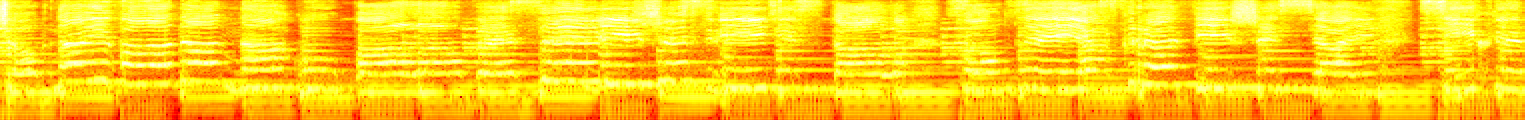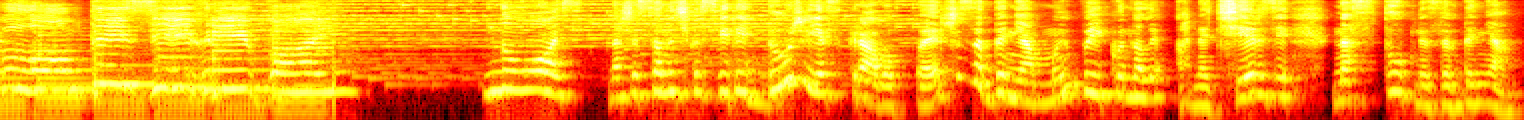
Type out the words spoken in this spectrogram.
Щоб на Івана наше сонечко світить дуже яскраво. Перше завдання ми виконали, а на черзі наступне завдання.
